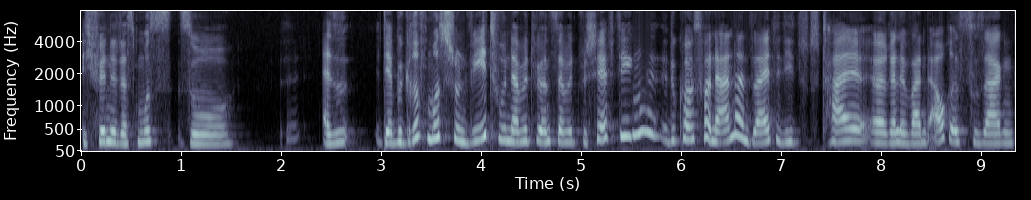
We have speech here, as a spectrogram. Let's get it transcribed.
ich finde, das muss so, also der Begriff muss schon wehtun, damit wir uns damit beschäftigen. Du kommst von der anderen Seite, die total äh, relevant auch ist, zu sagen,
